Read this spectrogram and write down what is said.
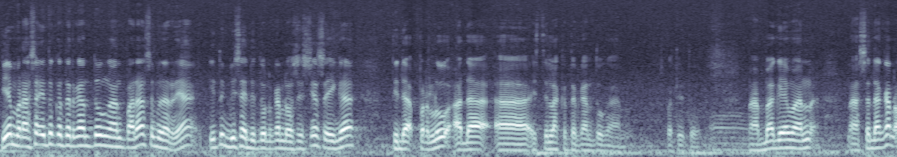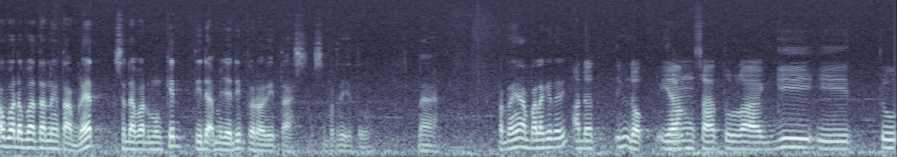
dia merasa itu ketergantungan padahal sebenarnya itu bisa diturunkan dosisnya sehingga tidak perlu ada eh, istilah ketergantungan seperti itu. Nah bagaimana? Nah sedangkan obat-obatan yang tablet sedapat mungkin tidak menjadi prioritas seperti itu. Nah pertanyaan apa lagi tadi? Ada ini dok, yang satu lagi itu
